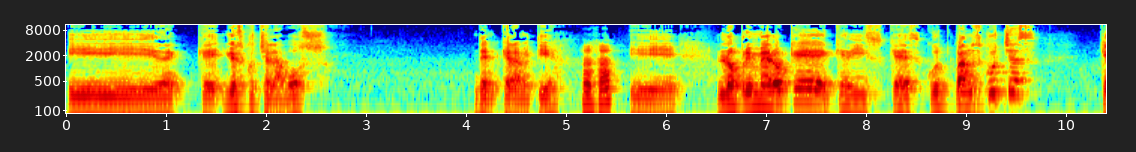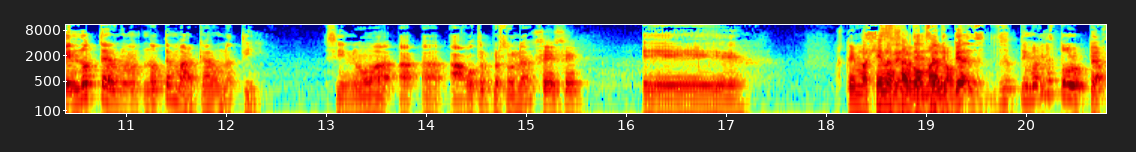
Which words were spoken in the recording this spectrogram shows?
Y de que yo escuché la voz de que era mi tía. Y lo primero que, que dice, que escu- cuando escuchas que no te, no te marcaron a ti, sino a, a, a, otra persona, Sí, sí. eh, Pues te imaginas se algo te- se malo. Te, se- te imaginas todo lo peor.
